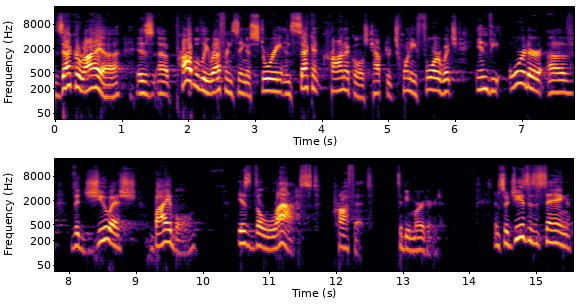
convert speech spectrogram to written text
Zechariah is uh, probably referencing a story in Second Chronicles chapter 24, which in the order of the Jewish Bible is the last prophet to be murdered. And so Jesus is saying,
